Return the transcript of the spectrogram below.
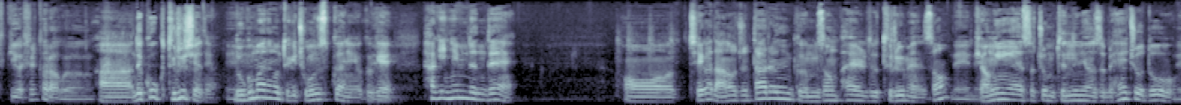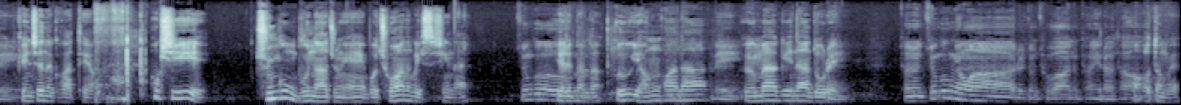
듣기가 싫더라고요. 아, 근데 꼭 들으셔야 돼요. 네. 녹음하는 건 되게 좋은 습관이에요. 그게 네. 하긴 힘든데, 어, 제가 나눠준 다른 그 음성 파일도 들으면서 네, 네. 병행해서 좀 듣는 연습을 해줘도 네. 괜찮을 것 같아요. 혹시 중국 문화 중에 뭐 좋아하는 거 있으신가요? 중국 예를 들면 뭐 으- 영화나 네. 음악이나 노래 네. 저는 중국 영화를 좀 좋아하는 편이라서 어, 어떤 거요?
